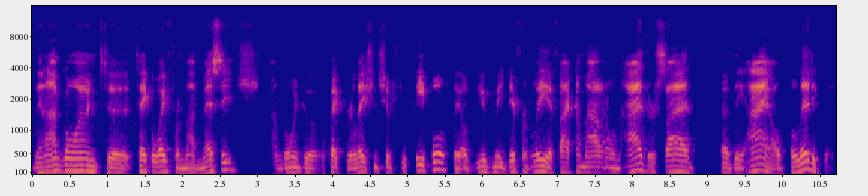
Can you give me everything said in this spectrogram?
then I'm going to take away from my message. I'm going to affect relationships with people. They'll view me differently if I come out on either side of the aisle politically.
